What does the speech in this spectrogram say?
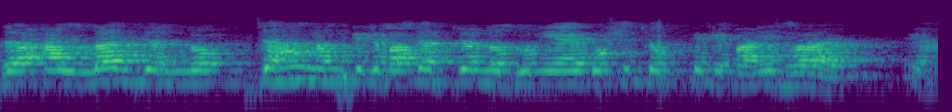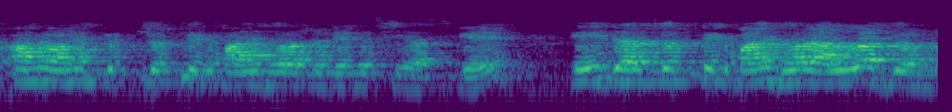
যারা আল্লাহর জন্য, জাহান্নাম থেকে বাঁচার জন্য দুনিয়ায় বসে চোখ থেকে পানি ঝরায় আমি অনেক চোখ থেকে পানি ঝরাতে দেখেছি আজকে। এই যারা চোখ থেকে পানি ঝরায় আল্লাহর জন্য,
